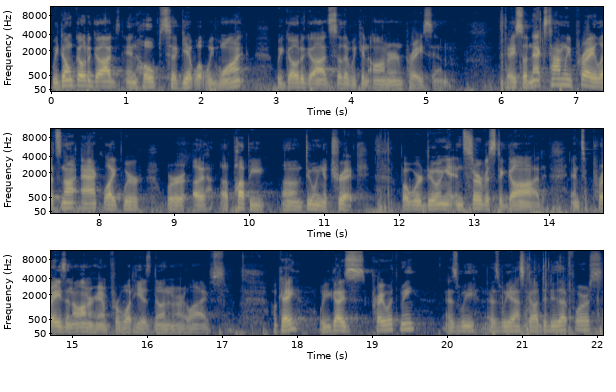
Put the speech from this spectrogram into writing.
we don't go to God in hopes to get what we want. We go to God so that we can honor and praise him. Okay, so next time we pray, let's not act like we're, we're a, a puppy um, doing a trick, but we're doing it in service to God and to praise and honor Him for what He has done in our lives. Okay? Will you guys pray with me as we as we ask God to do that for us?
